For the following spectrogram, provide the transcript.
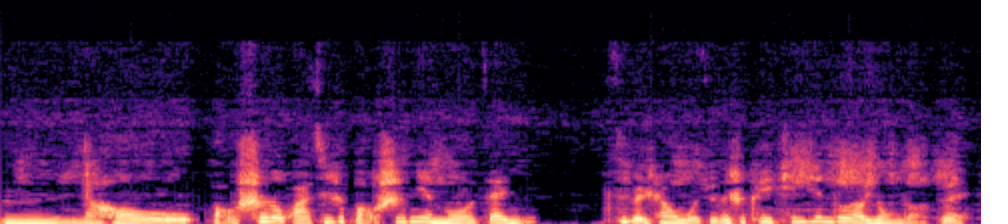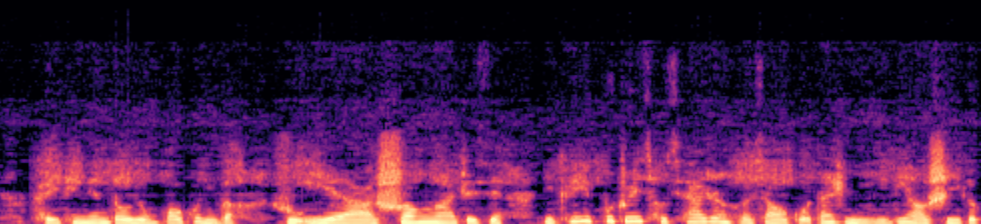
嗯，然后保湿的话，其实保湿面膜在你基本上我觉得是可以天天都要用的，对，可以天天都用，包括你的乳液啊、霜啊这些，你可以不追求其他任何效果，但是你一定要是一个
